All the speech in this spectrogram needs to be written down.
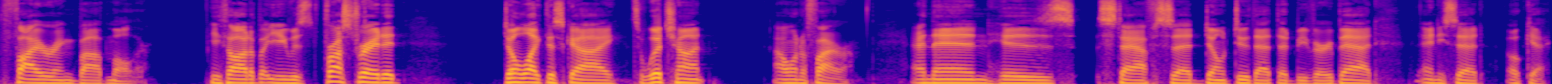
firing Bob Mueller. He thought about he was frustrated. Don't like this guy. It's a witch hunt. I want to fire him. And then his staff said, Don't do that. That'd be very bad. And he said, Okay.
